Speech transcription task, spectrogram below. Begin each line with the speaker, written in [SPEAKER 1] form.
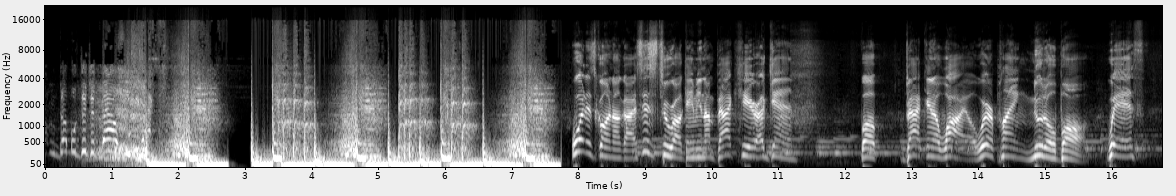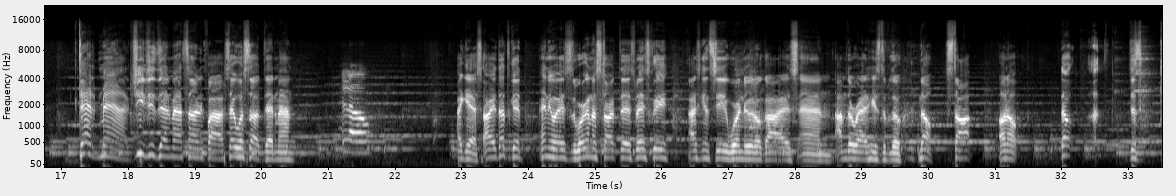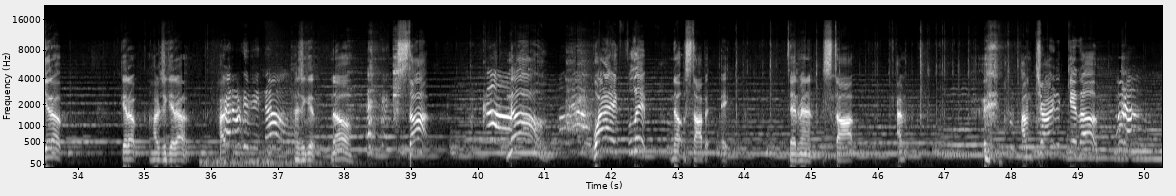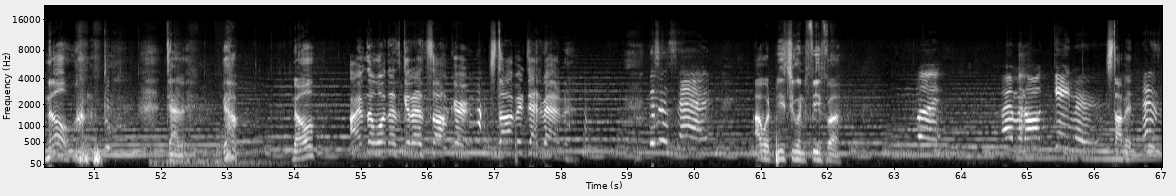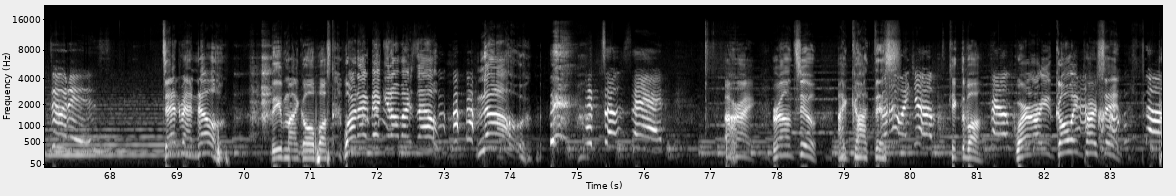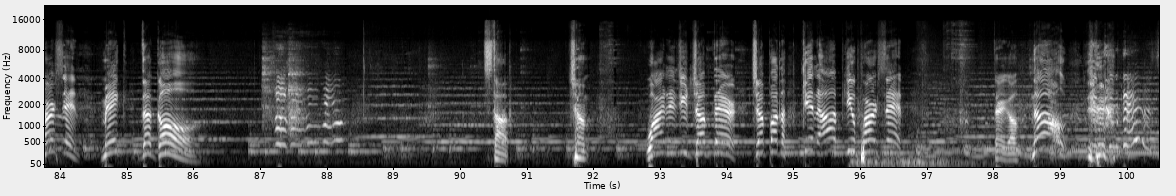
[SPEAKER 1] Counting double digit thousands.
[SPEAKER 2] What is going on, guys? This is Two Raw Gaming. I'm back here again. Well, back in a while. We're playing Noodle Ball with Dead Man. GG Dead Man 75. Say what's up, Dead Man.
[SPEAKER 3] Hello.
[SPEAKER 2] I guess. Alright, that's good. Anyways, we're gonna start this. Basically, as you can see, we're Noodle guys, and I'm the red, he's the blue. No, stop. Oh no. No. uh, Just get up. Get up. How'd you get up?
[SPEAKER 3] I
[SPEAKER 2] How,
[SPEAKER 3] don't even know.
[SPEAKER 2] how'd you get? No. Stop.
[SPEAKER 3] Go.
[SPEAKER 2] No.
[SPEAKER 3] Oh,
[SPEAKER 2] Why did I flip? No, stop it. Hey, dead man, stop. I'm. I'm trying to get up.
[SPEAKER 3] no.
[SPEAKER 2] No. Damn it. Yup. No. I'm the one that's good at soccer. Stop it, dead man.
[SPEAKER 3] This is sad,
[SPEAKER 2] I would beat you in FIFA.
[SPEAKER 3] but I'm an all gamer.
[SPEAKER 2] Stop it.
[SPEAKER 3] Let's do this.
[SPEAKER 2] Dead man, no. Leave my goalpost. Why'd I make it on myself? No.
[SPEAKER 3] That's so sad.
[SPEAKER 2] Alright, round two. I got this.
[SPEAKER 3] Oh no, I jumped.
[SPEAKER 2] Kick the ball.
[SPEAKER 3] Help.
[SPEAKER 2] Where are you going, person? Person, make the goal. Stop. Jump. Why did you jump there? Jump on the. Get up, you person. There you go. No!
